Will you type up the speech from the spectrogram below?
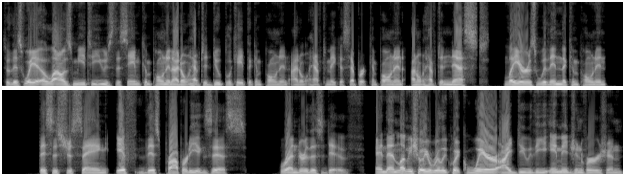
So this way it allows me to use the same component. I don't have to duplicate the component. I don't have to make a separate component. I don't have to nest layers within the component. This is just saying if this property exists, render this div. And then let me show you really quick where I do the image inversion.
